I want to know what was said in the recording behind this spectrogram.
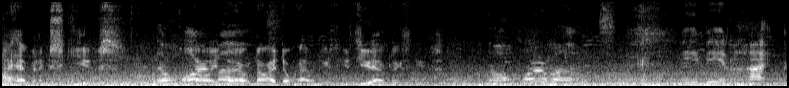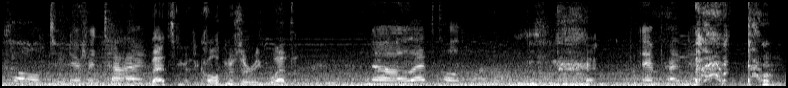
I have an excuse. The No, hormones. don't, no, I don't have an excuse. You have an excuse. The hormones. Me being hot and cold two different times. That's called Missouri weather. No, that's called hormones. And pregnant.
